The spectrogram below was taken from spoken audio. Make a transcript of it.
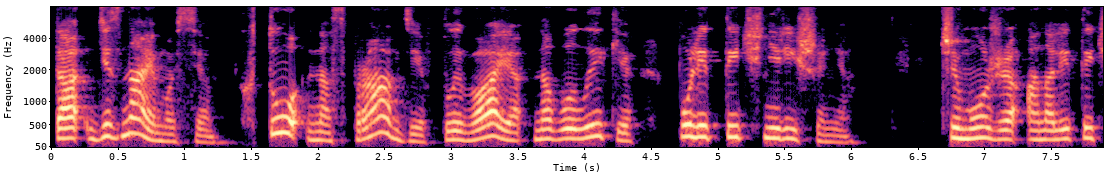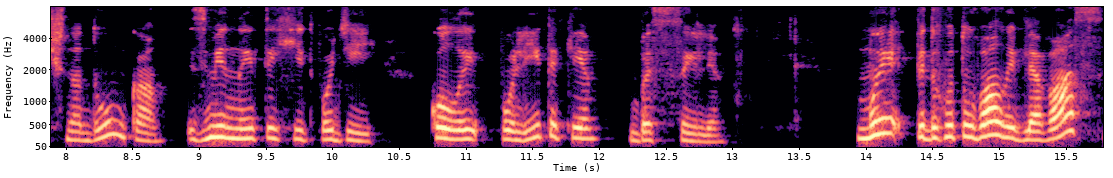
та дізнаємося, хто насправді впливає на великі політичні рішення. Чи може аналітична думка змінити хід подій, коли політики безсилі? Ми підготували для вас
